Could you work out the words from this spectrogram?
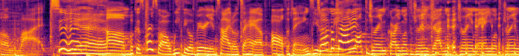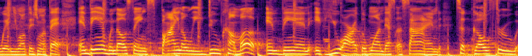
a lot. Yeah. um, because first of all, we feel very entitled to have all the things. You Talk know what about I mean? it. You want the dream car, you want the dream job, you want the dream man, you want the dream wedding, you want this, you want that. And then when those things finally do come up, and then if you are the one that's assigned to go through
